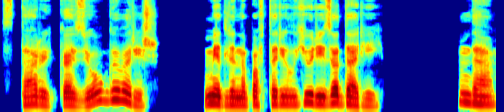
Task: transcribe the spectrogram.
«Старый козел, говоришь?» медленно повторил Юрий за Дарьей. «Да».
